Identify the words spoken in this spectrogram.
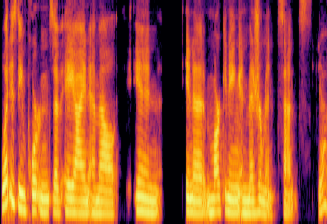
what is the importance of AI and ML in in a marketing and measurement sense? Yeah.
